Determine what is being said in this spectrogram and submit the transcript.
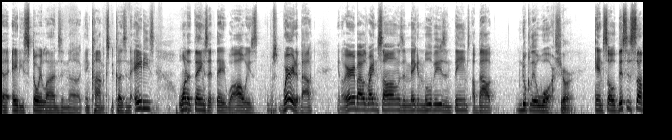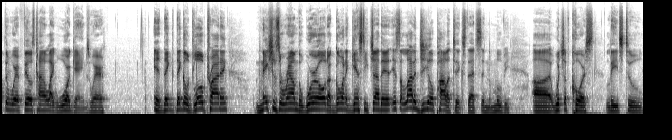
uh, 80s storylines in uh, in comics, because in the 80s, one of the things that they were always worried about, you know, everybody was writing songs and making movies and themes about nuclear war. Sure. And so this is something where it feels kind of like war games, where and they they go globetrotting. Nations around the world are going against each other. It's a lot of geopolitics that's in the movie, uh, which of course leads to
